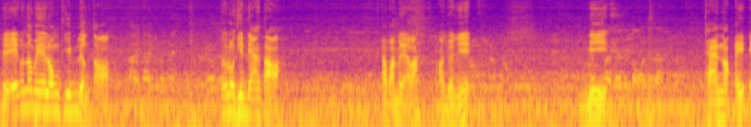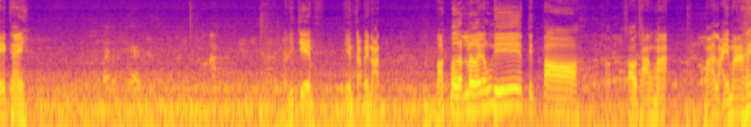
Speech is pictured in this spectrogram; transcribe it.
เดี๋ยวเอ็กมันต้องไปลงทีมเหลืองต่อต้องลงทีมแดงต่ออาบอลไปไหนวะอ๋ออยู่นนี้ มีแทนน็อตไอเอ็กไงมาที่เกม เกมกลับไปน็อต น็อตเปิดเลยตรงนี้ติดต่อ เข้าทางมะมะไหลมาให้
